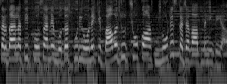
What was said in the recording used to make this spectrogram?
सरदार लतीफ खोसा ने मुदत पूरी होने के बावजूद शो कॉज नोटिस का जवाब नहीं दिया।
